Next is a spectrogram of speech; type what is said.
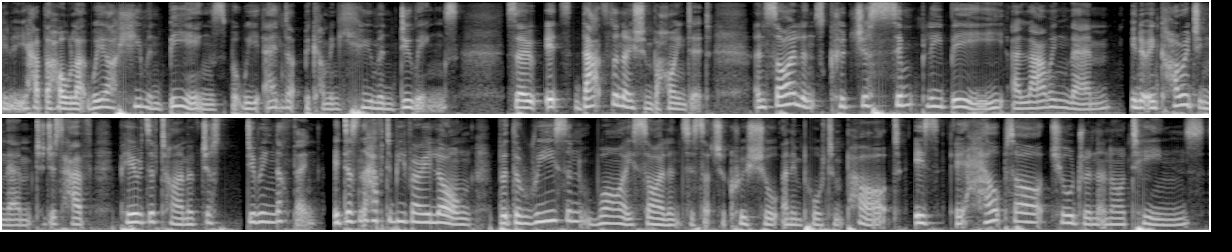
you know, you have the whole like we are human beings, but we end up becoming human doings. So it's that's the notion behind it. And silence could just simply be allowing them, you know, encouraging them to just have periods of time of just doing nothing. It doesn't have to be very long, but the reason why silence is such a crucial and important part is it helps our children and our teens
